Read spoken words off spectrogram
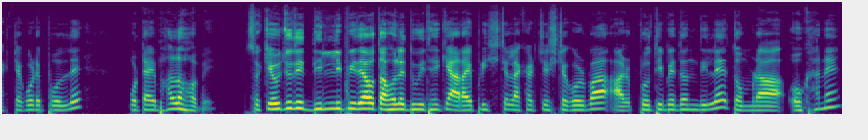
একটা করে পড়লে ওটাই ভালো হবে। সো কেউ যদি দিল্লিপি দাও, তাহলে দুই থেকে আড়াই পৃষ্ঠে লেখার চেষ্টা করবা, আর প্রতিবেদন দিলে তোমরা ওখানে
